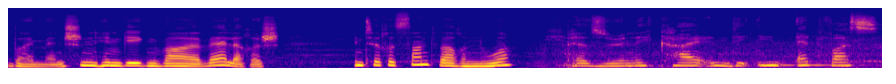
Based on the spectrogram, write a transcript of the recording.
Bei Menschen hingegen war er wählerisch. Interessant waren nur Persönlichkeiten, die ihm etwas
